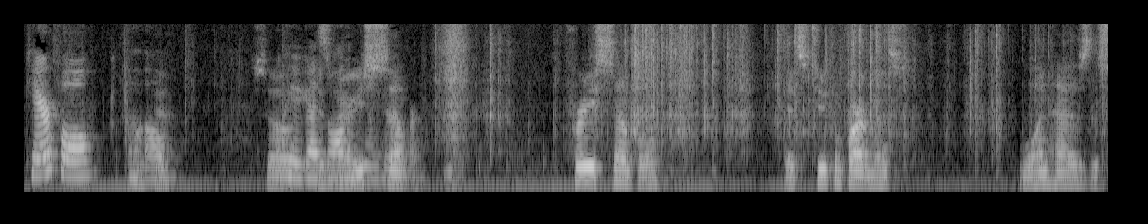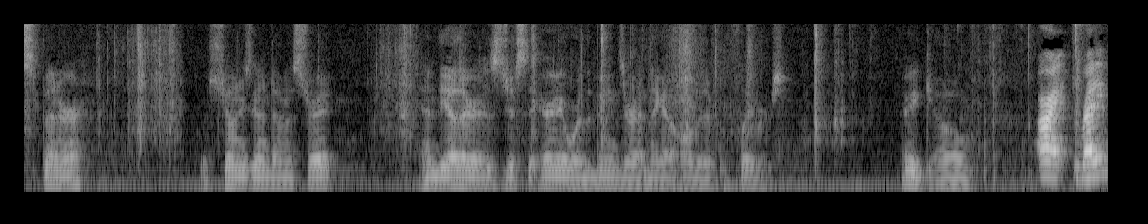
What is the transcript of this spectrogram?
Careful. Uh oh. Okay. So Okay, guys, it's so all the very beans are sim- over. pretty simple. It's two compartments. One has the spinner, which Joanie's going to demonstrate, and the other is just the area where the beans are at, and they got all the different flavors. There you go. All right, ready?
